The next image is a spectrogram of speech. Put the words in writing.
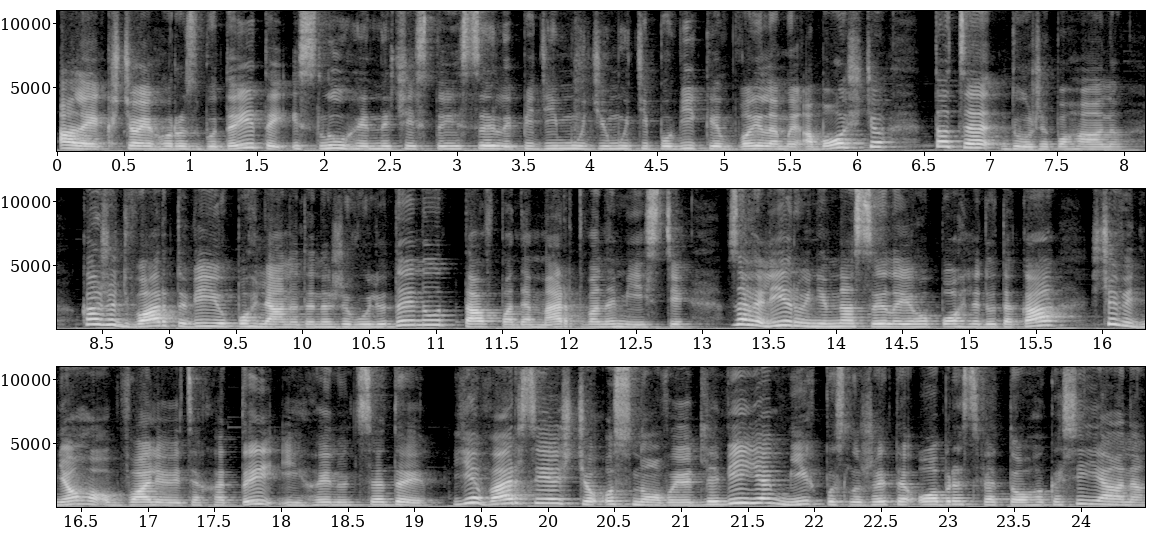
Але якщо його розбудити і слуги нечистої сили підіймуть йому ті повіки вилами або що, то це дуже погано. Кажуть, варто вію поглянути на живу людину та впаде мертва на місці. Взагалі, руйнівна сила його погляду така, що від нього обвалюються хати і гинуть сади. Є версія, що основою для вія міг послужити образ святого Касіяна.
